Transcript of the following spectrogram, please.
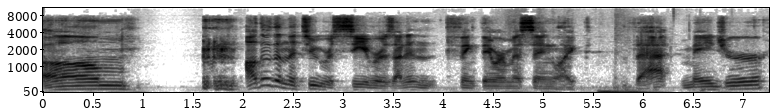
Um, other than the two receivers, I didn't think they were missing like that major.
